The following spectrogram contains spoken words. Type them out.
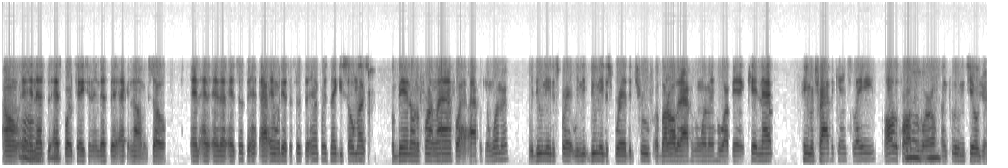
um, and, and that's the exploitation, and that's the economics. So, and and and, uh, and sister, I end with this. And sister Empress, thank you so much for being on the front line for African women. We do need to spread. We do need to spread the truth about all the African women who are being kidnapped, human trafficking, slaves, all across the world, including children.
